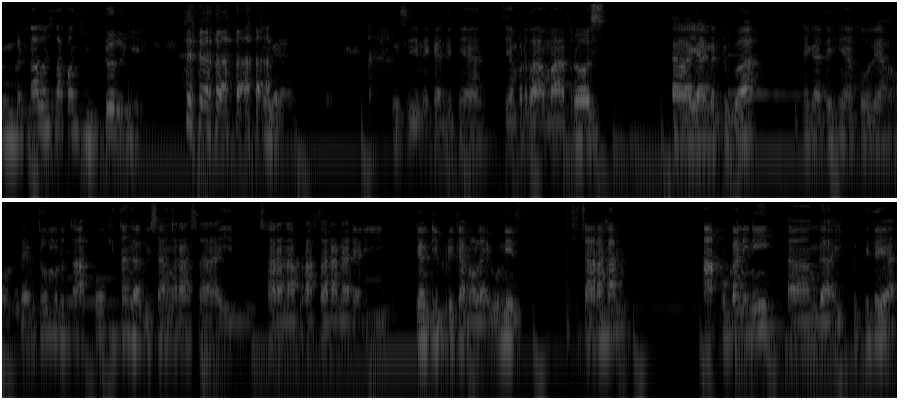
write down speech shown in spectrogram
belum kenal harus takon judul gitu Iya. Itu sih negatifnya. Yang pertama terus eh, yang kedua negatifnya kuliah online tuh menurut aku kita nggak bisa ngerasain sarana prasarana dari yang diberikan oleh univ. Secara kan aku kan ini eh, nggak ikut itu ya.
